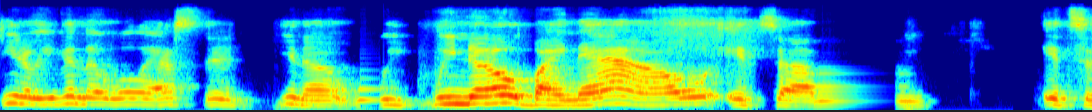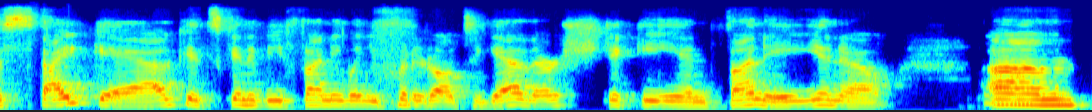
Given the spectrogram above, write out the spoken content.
you know, even though we'll ask the, you know, we, we know by now it's, um, it's a sight gag. It's going to be funny when you put it all together, sticky and funny, you know. Um,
